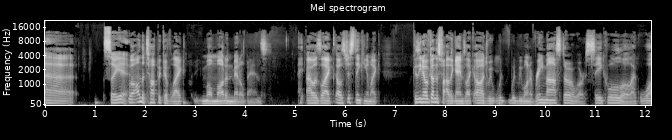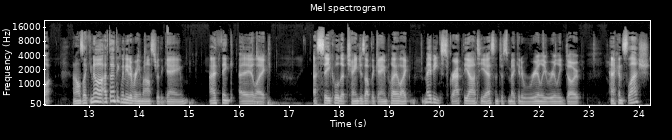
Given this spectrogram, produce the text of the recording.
Uh, so yeah, Well, on the topic of like more modern metal bands, I was like, I was just thinking, I'm like, because you know, I've done this for other games. Like, oh, do we would, would we want a remaster or a sequel or like what? And I was like, you know. I don't think we need a remaster of the game. I think a like a sequel that changes up the gameplay, like maybe scrap the RTS and just make it a really, really dope hack and slash.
